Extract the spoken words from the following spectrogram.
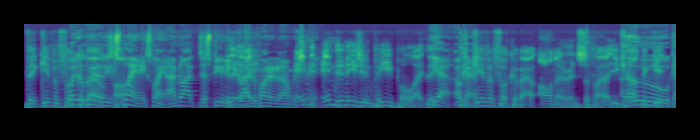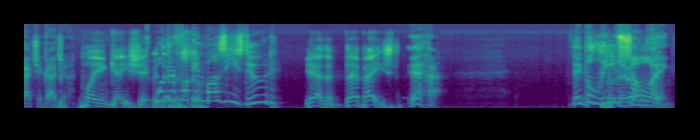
they give a fuck Wait, wait, about. wait, explain, explain. I'm not disputing it. I just wanted to know what you Ind- mean. Indonesian people, like they, Yeah, okay. they give a fuck about honor and stuff like that. You can't be Oh, gi- gotcha, gotcha. playing gay shit with Well, them. they're fucking stuff. muzzies, dude. yeah, they're they're based. Yeah. They believe they're all like- something.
